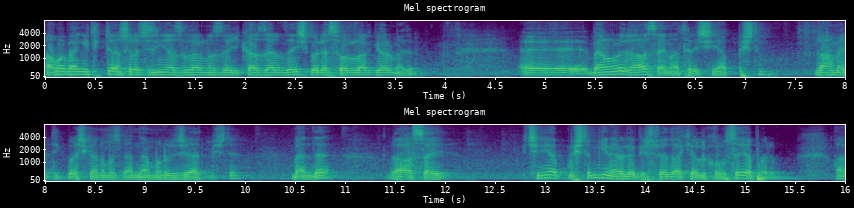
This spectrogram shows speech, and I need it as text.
Ama ben gittikten sonra sizin yazılarınızda, ikazlarınızda hiç böyle sorular görmedim. Ee, ben onu Galatasaray'ın hatırı için yapmıştım. Rahmetlik başkanımız benden bunu rica etmişti. Ben de Galatasaray için yapmıştım. Yine öyle bir fedakarlık olsa yaparım. Ha,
